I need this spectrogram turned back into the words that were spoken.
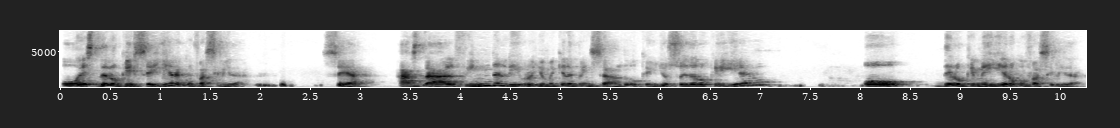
o es de lo que se hiere con facilidad. O sea, hasta el fin del libro yo me quedé pensando, ok, yo soy de lo que hiero o de lo que me hiero con facilidad.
